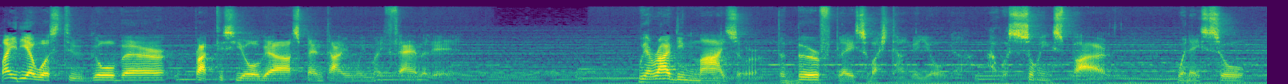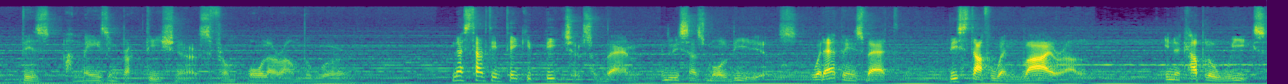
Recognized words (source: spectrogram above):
My idea was to go there, practice yoga, spend time with my family. We arrived in Mysore, the birthplace of Ashtanga Yoga. I was so inspired when I saw these amazing practitioners from all around the world. And I started taking pictures of them and doing some small videos. What happened is that this stuff went viral. In a couple of weeks,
